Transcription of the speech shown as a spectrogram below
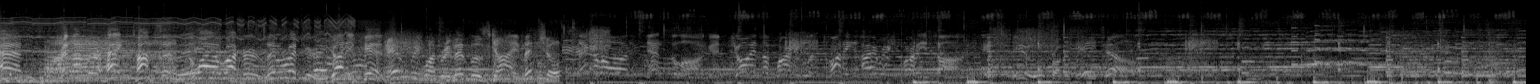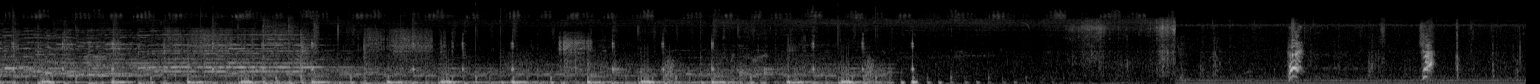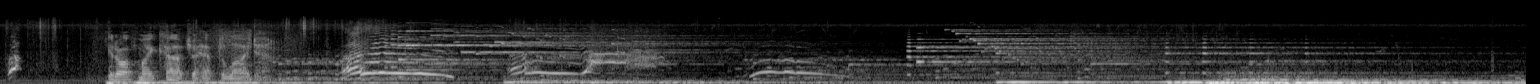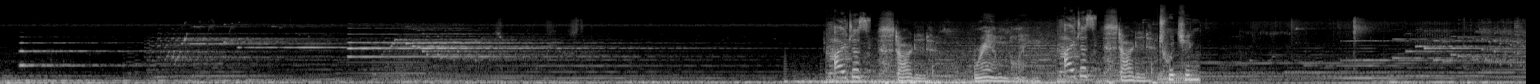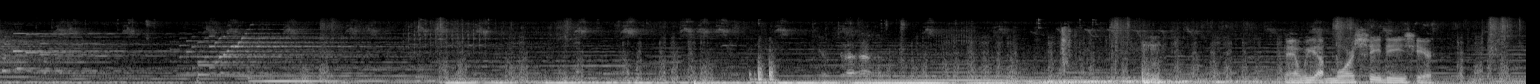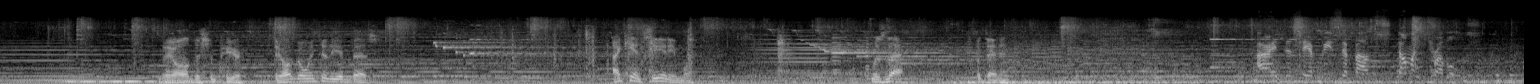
And remember Hank Thompson, the Wild Rocker, Little Richard, Johnny Kidd. Everyone remembers Guy Mitchell. Get off my couch. I have to lie down. I just Started rambling. I just Started twitching. More CDs here. They all disappear. They all go into the abyss. I can't see anymore. What's that? Put that in. I All right, this here piece about stomach troubles.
